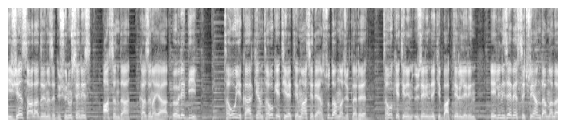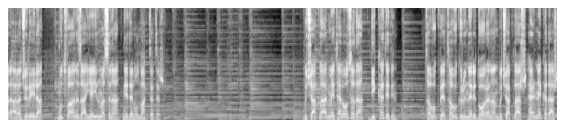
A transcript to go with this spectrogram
hijyen sağladığınızı düşünürseniz aslında kazın ayağı öyle değil. Tavuğu yıkarken tavuk etiyle temas eden su damlacıkları tavuk etinin üzerindeki bakterilerin elinize ve sıçrayan damlalar aracılığıyla mutfağınıza yayılmasına neden olmaktadır. Bıçaklar metal olsa da dikkat edin. Tavuk ve tavuk ürünleri doğranan bıçaklar her ne kadar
